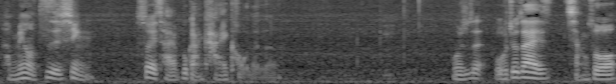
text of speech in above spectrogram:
很没有自信，所以才不敢开口的呢？我就在我就在想说，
